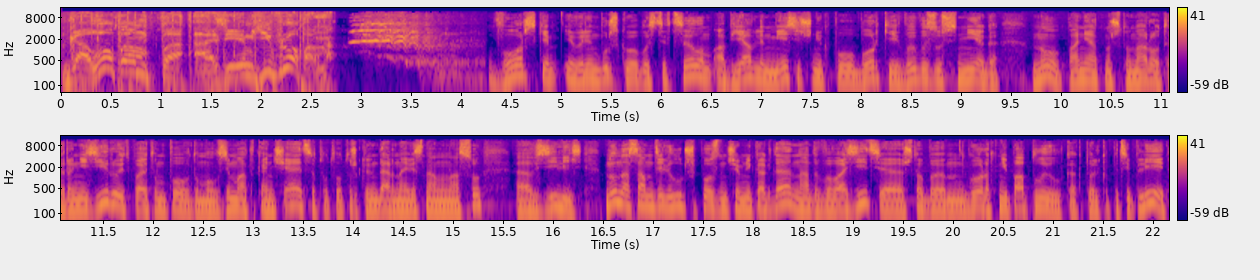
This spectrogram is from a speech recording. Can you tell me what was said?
Галопом по Азиям Европам! В Орске и в Оренбургской области в целом объявлен месячник по уборке и вывозу снега. Ну, понятно, что народ иронизирует по этому поводу, мол, зима-то кончается, тут вот уже календарная весна на носу, э, взялись. Ну, на самом деле, лучше поздно, чем никогда, надо вывозить, э, чтобы город не поплыл, как только потеплеет.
